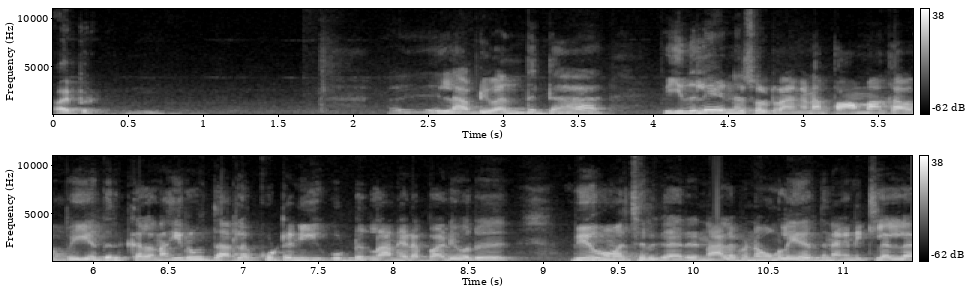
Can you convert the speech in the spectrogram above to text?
வாய்ப்பு இருக்கு. இல்லை அப்படி வந்துட்டா இப்போ இதில் என்ன சொல்கிறாங்கன்னா பாமகவை இப்போ எதிர்க்கலைன்னா இருபத்தாறில் கூட்டணிக்கு கூப்பிட்டுக்கலான்னு எடப்பாடி ஒரு வியூகம் வச்சுருக்காரு. நாலு பின்ன உங்களை எதிர்த்து நாங்கள் நிற்கல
